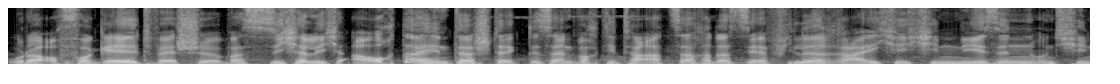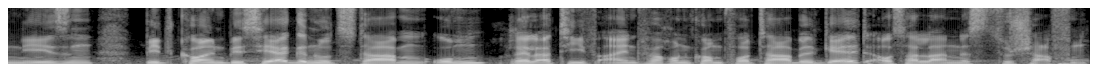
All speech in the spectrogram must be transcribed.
oder auch vor Geldwäsche. Was sicherlich auch dahinter steckt, ist einfach die Tatsache, dass sehr viele reiche Chinesinnen und Chinesen Bitcoin bisher genutzt haben, um relativ einfach und komfortabel Geld außer Landes zu schaffen.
